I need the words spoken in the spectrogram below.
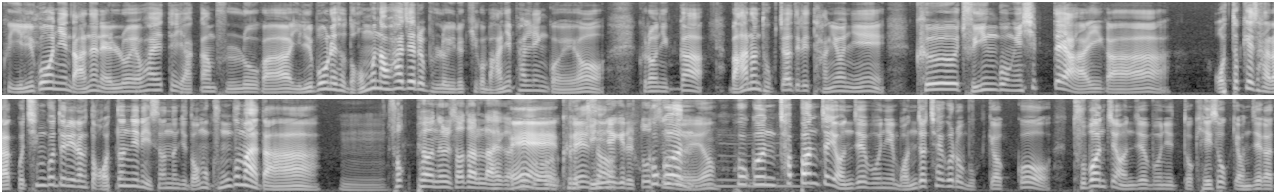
그 일본인 나는 엘로의 화이트 약간 블루가 일본에서 너무나 화제를 불러일으키고 많이 팔린 거예요. 그러니까 많은 독자들이 당연히 그 주인공인 10대 아이가 어떻게 자랐고 친구들이랑 또 어떤 일이 있었는지 너무 궁금하다. 음, 속편을 써달라 해가지고 예, 그 뒷얘기를 또쓴 혹은 거예요. 음. 혹은 첫 번째 연재분이 먼저 책으로 묶였고 두 번째 연재분이 또 계속 연재가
